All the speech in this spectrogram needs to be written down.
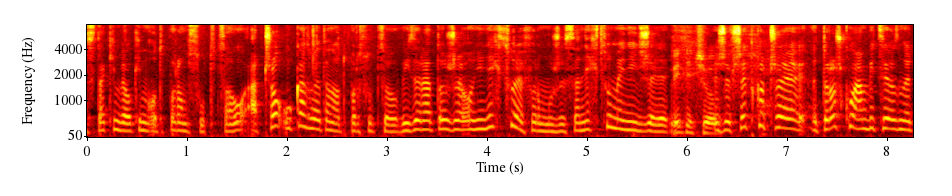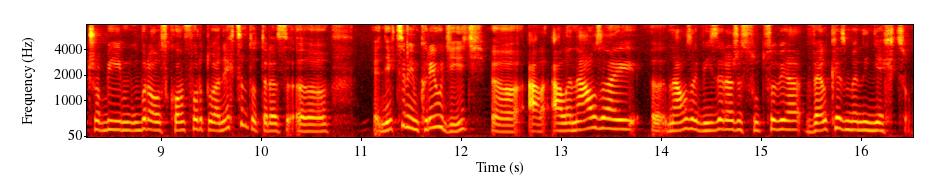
s takým veľkým odporom sudcov? A čo ukazuje ten odpor sudcov? Vyzerá to, že oni nechcú reformu, že sa nechcú meniť, že, že všetko, čo je trošku ambiciozne, čo by im ubralo z komfortu, a nechcem to teraz uh, nechcem im kriudiť, e, ale, ale naozaj, e, naozaj vyzerá, že sudcovia veľké zmeny nechcú.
